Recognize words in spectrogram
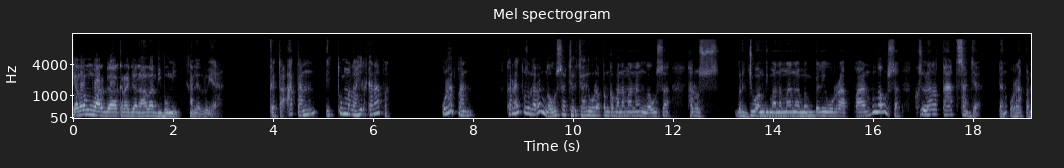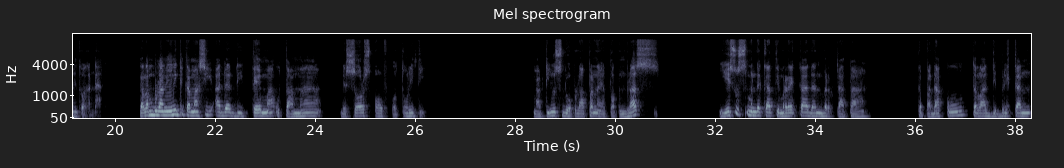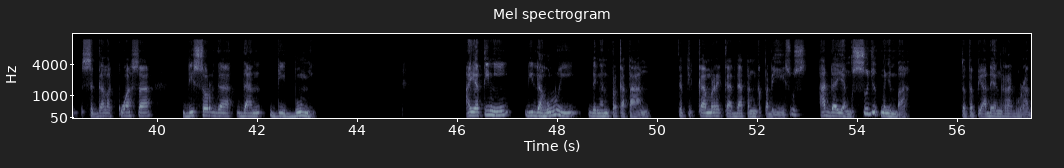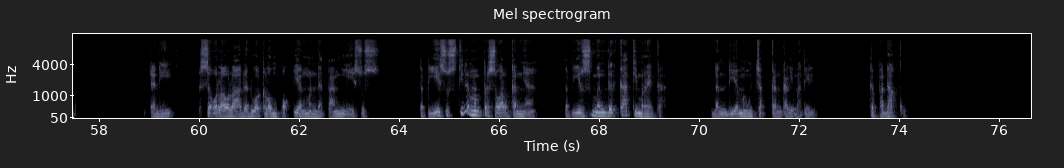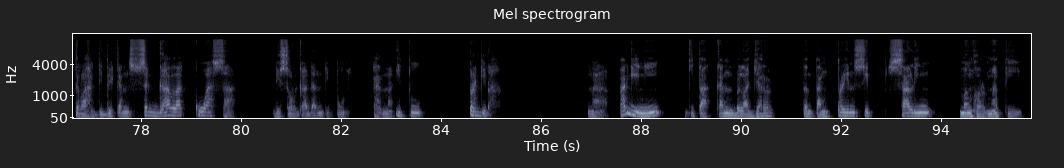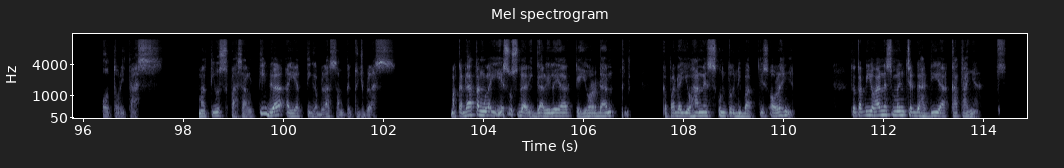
Shalom warga kerajaan Allah di bumi. Haleluya. Ketaatan itu melahirkan apa? Urapan. Karena itu saudara nggak usah cari-cari urapan ke mana-mana, nggak usah harus berjuang di mana-mana membeli urapan, nggak usah. Saudara taat saja dan urapan itu akan datang. Dalam bulan ini kita masih ada di tema utama The Source of Authority. Matius 28 ayat 18, Yesus mendekati mereka dan berkata, Kepadaku telah diberikan segala kuasa di sorga dan di bumi. Ayat ini didahului dengan perkataan, ketika mereka datang kepada Yesus, ada yang sujud menyembah, tetapi ada yang ragu-ragu. Jadi seolah-olah ada dua kelompok yang mendatangi Yesus. Tapi Yesus tidak mempersoalkannya, tapi Yesus mendekati mereka. Dan dia mengucapkan kalimat ini, Kepadaku telah diberikan segala kuasa di sorga dan di bumi. Karena itu, pergilah. Nah, pagi ini kita akan belajar tentang prinsip saling menghormati otoritas. Matius pasal 3 ayat 13 sampai 17. Maka datanglah Yesus dari Galilea ke Yordan kepada Yohanes untuk dibaptis olehnya. Tetapi Yohanes mencegah dia katanya,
